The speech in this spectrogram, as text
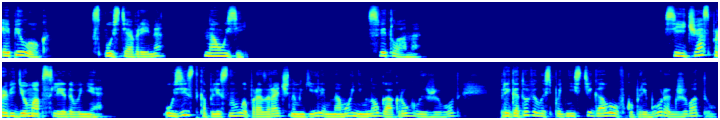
Эпилог. Спустя время. На УЗИ. Светлана. Сейчас проведем обследование. Узистка плеснула прозрачным гелем на мой немного округлый живот, приготовилась поднести головку прибора к животу.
